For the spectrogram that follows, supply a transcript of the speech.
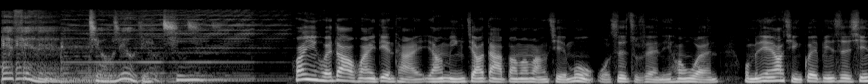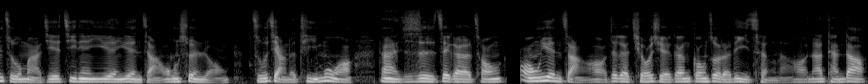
FM 九六点七。欢迎回到环宇电台阳明交大帮帮忙节目，我是主持人林宏文。我们今天邀请贵宾是新竹马街纪念医院院长翁顺荣，主讲的题目哦，当然就是这个从翁院长哦这个求学跟工作的历程了哦。那谈到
